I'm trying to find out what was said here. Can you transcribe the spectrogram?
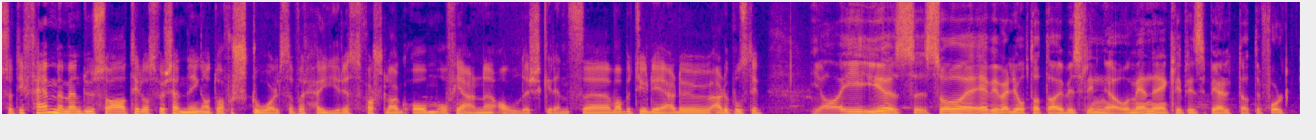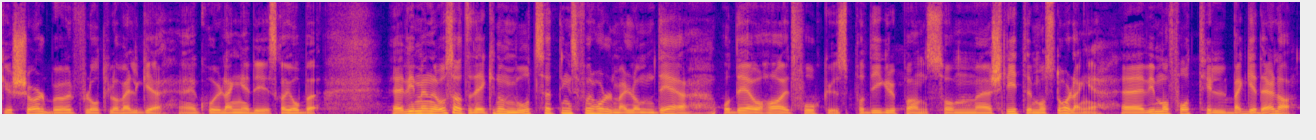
75, men du sa til oss for sending at du har forståelse for Høyres forslag om å fjerne aldersgrense. Hva betyr det? Er du, er du positiv? Ja, I YS så er vi veldig opptatt av arbeidslinja, og mener egentlig prinsipielt at folk sjøl bør få lov til å velge eh, hvor lenge de skal jobbe. Eh, vi mener også at det er ikke noe motsetningsforhold mellom det og det å ha et fokus på de gruppene som eh, sliter med å stå lenge. Eh, vi må få til begge deler.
